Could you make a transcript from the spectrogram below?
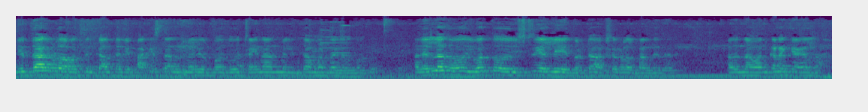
ನಿರ್ಧಾರಗಳು ಅವತ್ತಿನ ಕಾಲದಲ್ಲಿ ಪಾಕಿಸ್ತಾನದ ಮೇಲೆ ಇರ್ಬೋದು, ಚೈನಾದ ಮೇಲೆ ಯುದ್ಧ ಮಾಡಿದಾಗ ಇರ್ಬೋದು. ಅದೆಲ್ಲದು ಇವತ್ತು ಹಿಸ್ಟ್ರಿಯಲ್ಲಿ ದೊಡ್ಡ ಅಕ್ಷರಗಳಲ್ಲಿ ಬರೆದಿದ್ದಾರೆ. ಅದನ್ನು ನಾವು ಅನ್ಕೊಳಕ್ಕೆ ಆಗಲ್ಲ.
